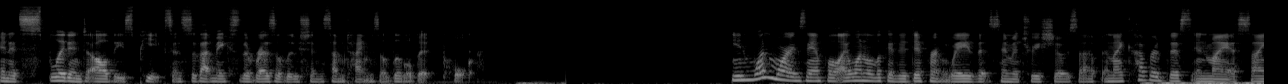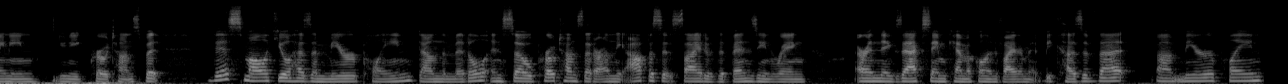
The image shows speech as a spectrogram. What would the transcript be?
and it's split into all these peaks. And so that makes the resolution sometimes a little bit poor. In one more example, I want to look at a different way that symmetry shows up. And I covered this in my assigning unique protons, but this molecule has a mirror plane down the middle. And so protons that are on the opposite side of the benzene ring are in the exact same chemical environment because of that um, mirror plane.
